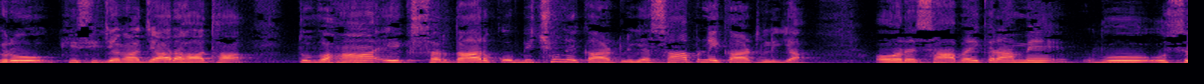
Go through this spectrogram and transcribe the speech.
گروہ کسی جگہ جا رہا تھا تو وہاں ایک سردار کو بچھو نے کاٹ لیا، سانپ نے کاٹ لیا۔ اور صحابہ کرام میں وہ اس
